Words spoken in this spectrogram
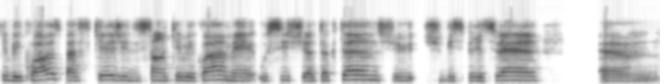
québécoise, parce que j'ai du sang québécois, mais aussi je suis autochtone, je suis, je bispirituelle, euh,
